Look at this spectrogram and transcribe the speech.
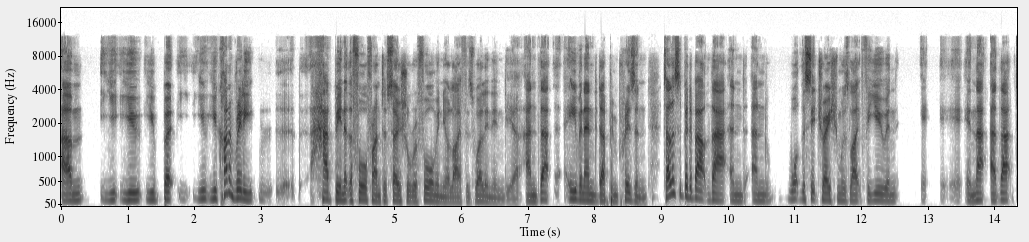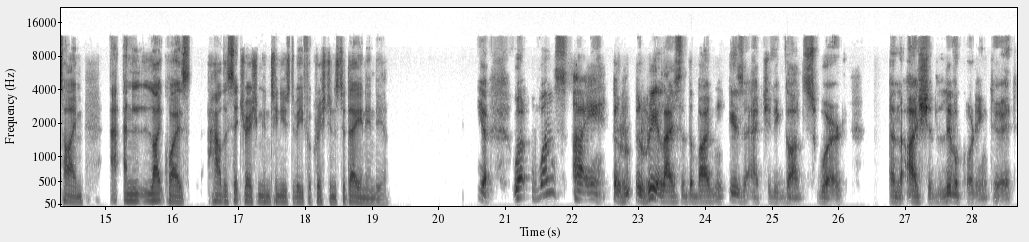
um, you, you, you, but you, you kind of really uh, have been at the forefront of social reform in your life as well in India, and that even ended up in prison. Tell us a bit about that and and what the situation was like for you in in that at that time, and likewise how the situation continues to be for Christians today in India. Yeah, well, once I realized that the Bible is actually God's word, and I should live according to it,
